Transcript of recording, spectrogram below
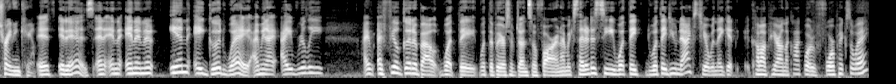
training camp. It it is, and and and in a, in a good way. I mean, I I really. I, I feel good about what they what the Bears have done so far, and I'm excited to see what they what they do next here when they get come up here on the clock. What four picks away?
